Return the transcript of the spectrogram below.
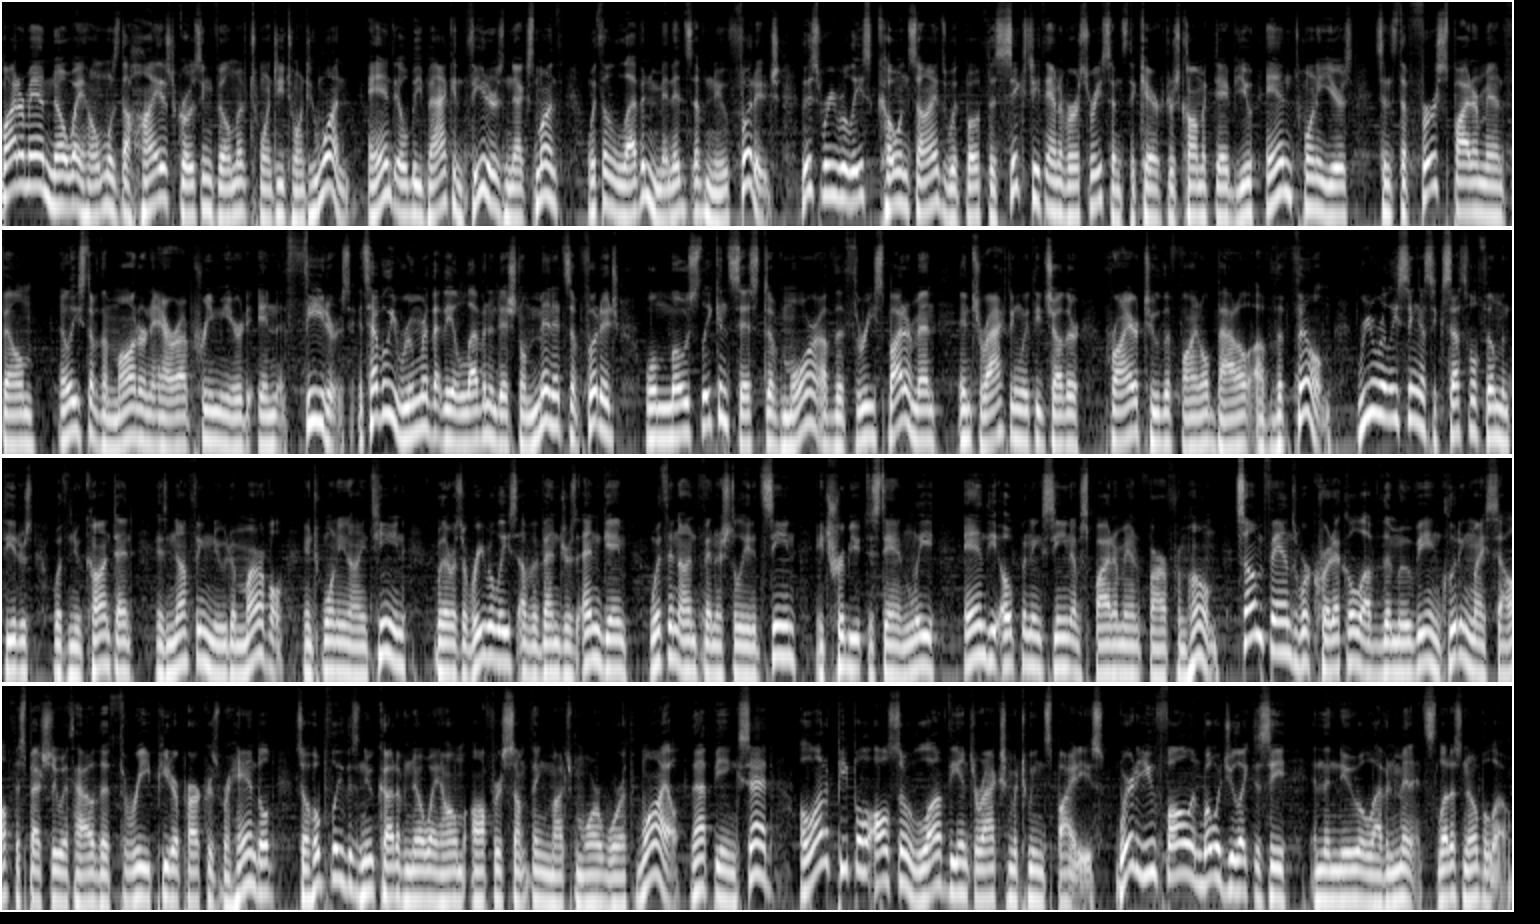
Spider-Man No Way Home was the highest grossing film of 2021, and it'll be back in theaters next month with 11 minutes of new footage. This re-release coincides with both the 60th anniversary since the character's comic debut and 20 years since the first Spider-Man film at least of the modern era, premiered in theaters. It's heavily rumored that the 11 additional minutes of footage will mostly consist of more of the three Spider-Men interacting with each other prior to the final battle of the film. Re-releasing a successful film in theaters with new content is nothing new to Marvel. In 2019, there was a re-release of Avengers Endgame with an unfinished deleted scene, a tribute to Stan Lee, and the opening scene of Spider-Man Far From Home. Some fans were critical of the movie, including myself, especially with how the three Peter Parkers were handled, so hopefully this new cut of No Way Home offers something much more worthwhile. That being said, a lot of people also love the interaction between Spideys. Where do you fall and what would you like to see in the new 11 minutes? Let us know below.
